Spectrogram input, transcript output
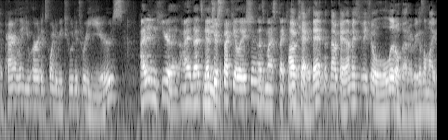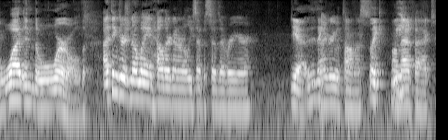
apparently you heard it's going to be two to three years. I didn't hear that. I that's That's me. your speculation? that's my speculation. Okay, then okay, that makes me feel a little better because I'm like, what in the world? I think there's no way in hell they're going to release episodes every year. Yeah. I agree with Thomas like on we, that fact.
